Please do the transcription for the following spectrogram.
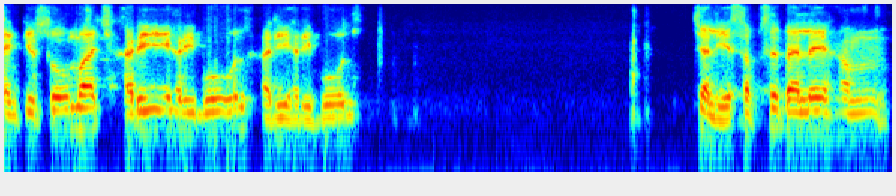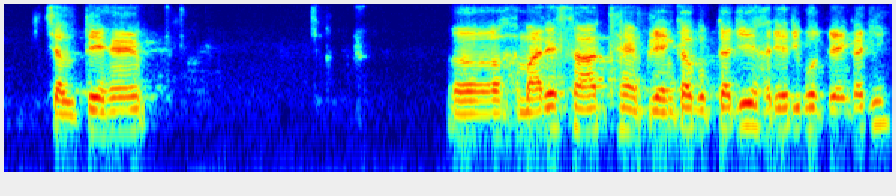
थैंक यू सो मच हरी हरी बोल हरी हरी बोल। चलिए सबसे पहले हम चलते हैं। आ, हमारे साथ हैं प्रियंका गुप्ता जी। हरी हरी बोल प्रियंका जी।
